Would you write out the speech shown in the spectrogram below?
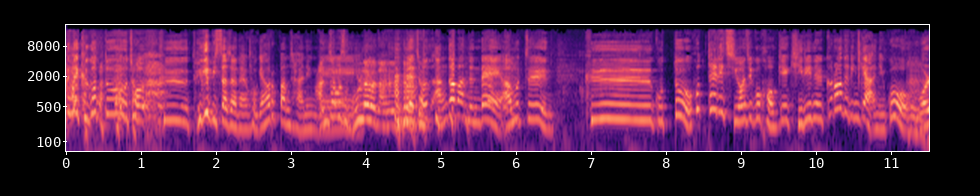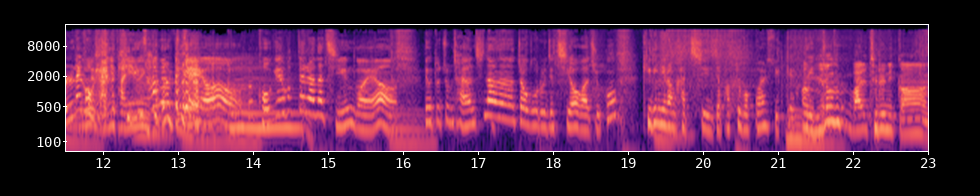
근데 그것도 저 그 되게 비싸잖아요. 거기 하룻밤 자는 게. 안 잡아서 몰라요 나는. 근데 전 안 가봤는데 아무튼 그곳도 호텔이 지어지고 거기에 기린을 끌어들인 게 아니고 네. 원래 거기 많이 기린 다니는 사는 데예요. 음. 거기에 호텔 하나 지은 거예요. 그리고 또 좀 자연 친화적으로 이제 지어가지고 기린이랑 같이 이제 밥도 먹고 할 수 있게. 아, 유정 말 들으니까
